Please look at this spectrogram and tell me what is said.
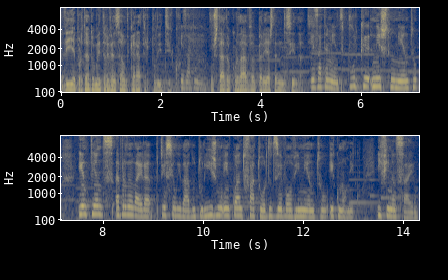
Havia, portanto, uma intervenção de caráter político. Exatamente. O Estado acordava para esta necessidade. Exatamente, porque neste momento entende-se a verdadeira potencialidade do turismo enquanto fator de desenvolvimento económico e financeiro.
